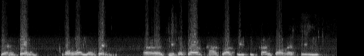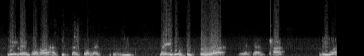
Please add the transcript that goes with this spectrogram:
อย่างเช่น เขาบอกว่าอย่างเช่นเอ่อที่ประจรช้ากว่า 40 ครั้งต่อนาที หรือเร็วกว่า 150 ครั้งต่อนาที ไม่รู้สึกตัวมีอาการชัก หรือว่า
